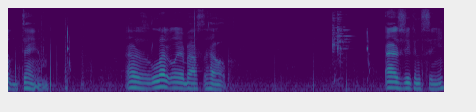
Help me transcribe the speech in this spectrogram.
Well, damn. I was literally about to help. As you can see.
